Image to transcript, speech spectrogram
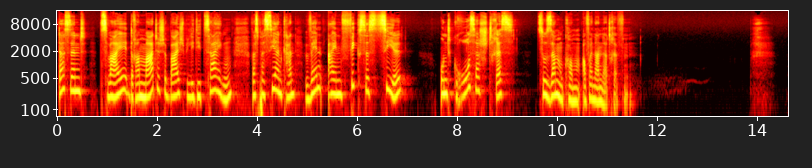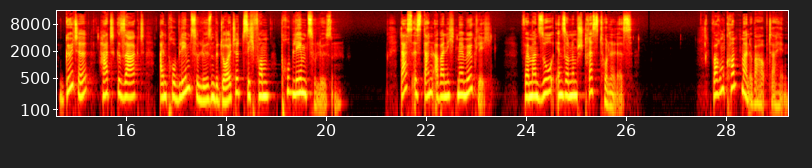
Das sind zwei dramatische Beispiele, die zeigen, was passieren kann, wenn ein fixes Ziel und großer Stress zusammenkommen, aufeinandertreffen. Goethe hat gesagt, ein Problem zu lösen bedeutet, sich vom Problem zu lösen. Das ist dann aber nicht mehr möglich, wenn man so in so einem Stresstunnel ist. Warum kommt man überhaupt dahin?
